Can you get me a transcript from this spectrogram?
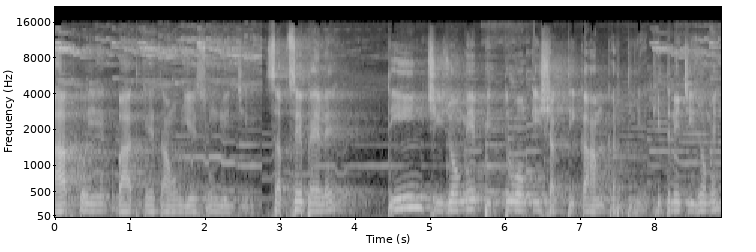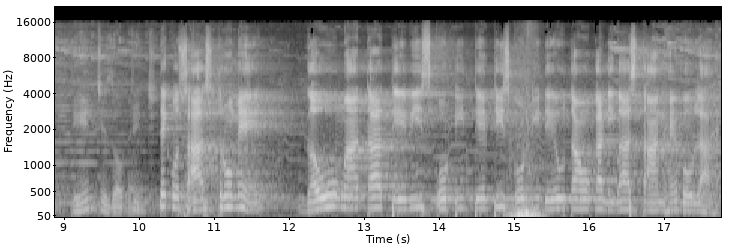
आपको एक बात कहता हूँ ये सुन लीजिए। सबसे पहले तीन चीज़ों में पितृओं की शक्ति काम करती है। कितनी चीज़ों में? तीन चीज़ों में। तीन चीज़। देखो शास्त्रों में गौ माता तेईस कोटि तैतीस कोटि देवताओं का निवास स्थान है बोला है।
